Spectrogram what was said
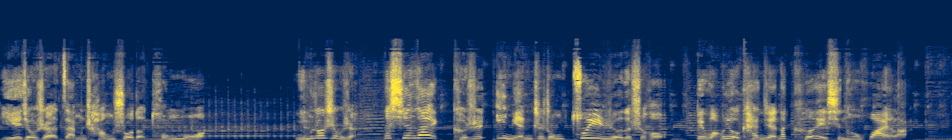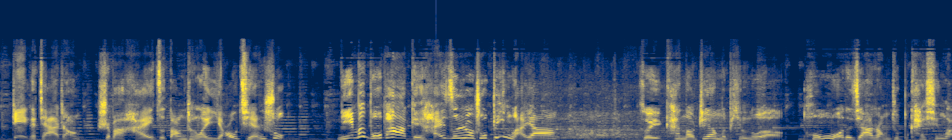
也就是咱们常说的童模。你们说是不是？那现在可是一年之中最热的时候。被网友看见，那可给心疼坏了。这个家长是把孩子当成了摇钱树，你们不怕给孩子热出病来呀？所以看到这样的评论啊，童模的家长就不开心了。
